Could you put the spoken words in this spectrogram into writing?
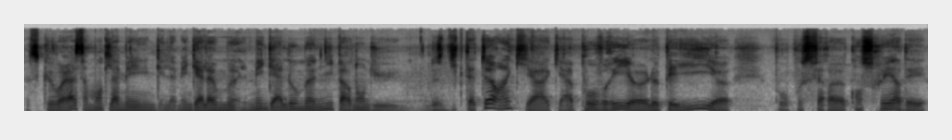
parce que voilà, ça montre la, mégalomanie pardon, du, de ce dictateur hein, qui, a, qui a appauvri euh, le pays euh, pour, pour, se faire euh, construire des,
